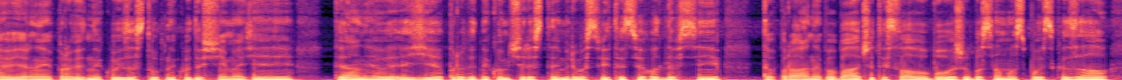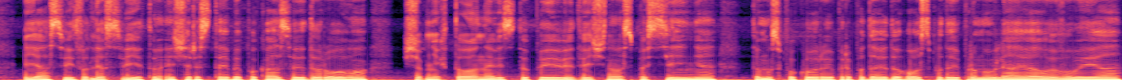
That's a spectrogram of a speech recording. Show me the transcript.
вірний провіднику і заступнику душі моєї, ти, ангеле, є провідником через темряву світу цього для всіх, то прагне побачити славу Божу, бо сам Господь сказав: Я світло для світу, і через тебе показую дорогу, щоб ніхто не відступив від вічного спасіння. тому з покорою припадаю до Господа і промовляю Аллилуйя.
